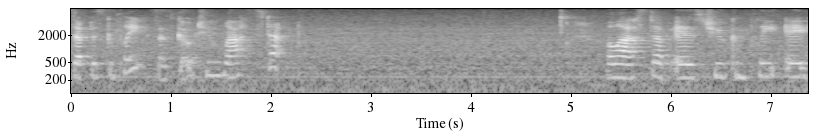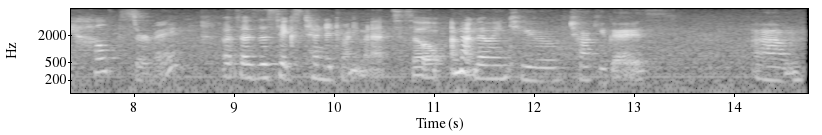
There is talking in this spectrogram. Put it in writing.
step is complete. It says go to last step. The last step is to complete a health survey. It says this takes 10 to 20 minutes. So I'm not going to talk you guys um,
